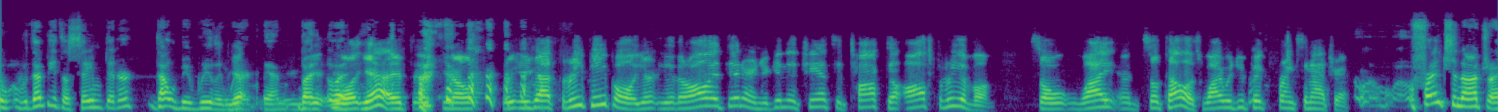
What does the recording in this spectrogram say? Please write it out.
would that be at the same dinner? That would be really weird, yeah. man. But, well, yeah, it's, it's you know you got three people. You're, you're they're all at dinner, and you're getting a chance to talk to all three of them. So why? Uh, so tell us, why would you pick Frank Sinatra? Frank Sinatra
